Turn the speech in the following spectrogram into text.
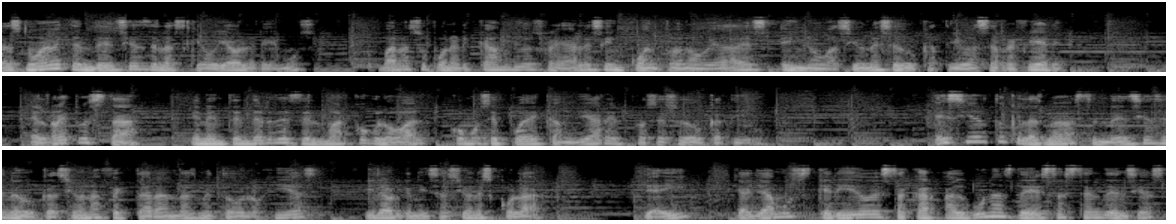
Las nueve tendencias de las que hoy hablaremos van a suponer cambios reales en cuanto a novedades e innovaciones educativas se refiere. El reto está en entender desde el marco global cómo se puede cambiar el proceso educativo. Es cierto que las nuevas tendencias en educación afectarán las metodologías y la organización escolar, de ahí que hayamos querido destacar algunas de estas tendencias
